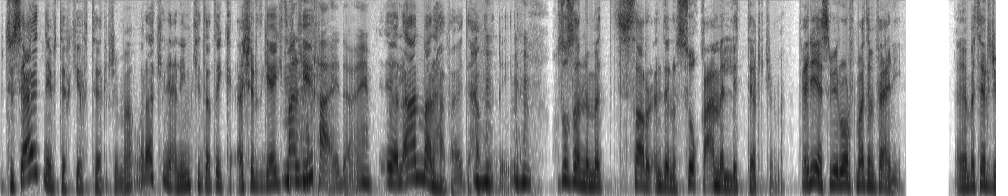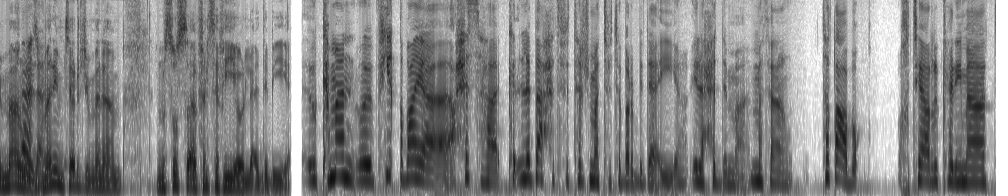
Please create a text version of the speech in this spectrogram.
آه تساعدني في تفكير الترجمه ولكن يعني يمكن تعطيك عشر دقائق ما لها تفكير. فائدة إيه. الآن ما لها فائدة حقيقية. خصوصا لما صار عندنا سوق عمل للترجمة. فعليا Sapir Whorf ما تنفعني. أنا بترجم manuals. ماني مترجم أنا نصوص فلسفية ولا أدبية. كمان في قضايا أحسها لباحث في الترجمة تعتبر بدائية إلى حد ما. مثلا تطابق اختيار الكلمات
